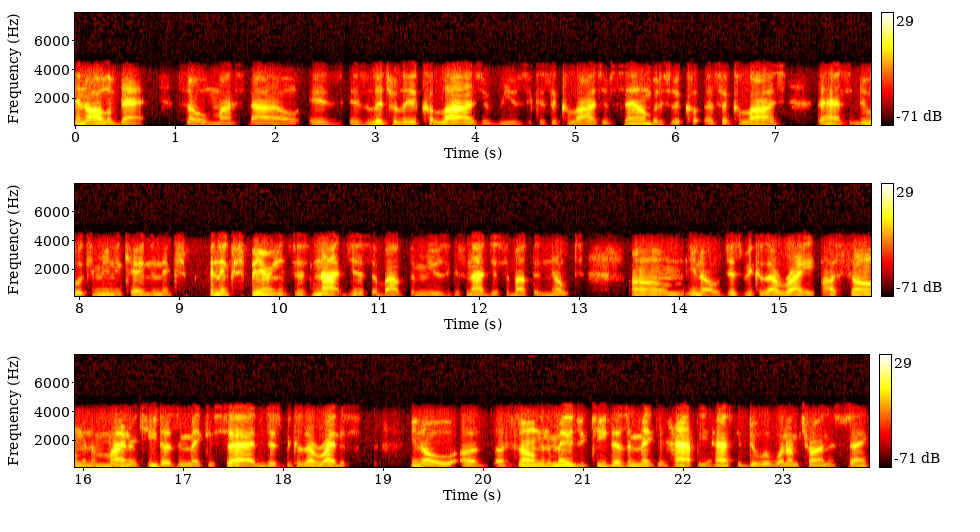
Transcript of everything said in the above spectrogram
and all of that. So my style is is literally a collage of music. It's a collage of sound, but it's a it's a collage that has to do with communicating an, ex- an experience. It's not just about the music. It's not just about the notes. Um, you know, just because I write a song in a minor key doesn't make it sad, and just because I write a, you know, a, a song in a major key doesn't make it happy. It has to do with what I'm trying to say,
